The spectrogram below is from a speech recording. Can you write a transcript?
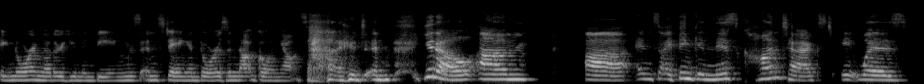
ignoring other human beings and staying indoors and not going outside. and, you know, um, uh, and so I think in this context, it was,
